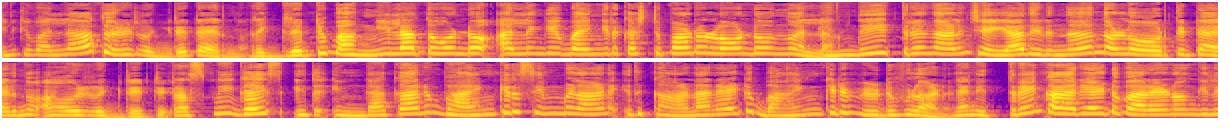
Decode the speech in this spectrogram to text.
എനിക്ക് വല്ലാത്തൊരു റിഗ്രറ്റ് ആയിരുന്നു. റിഗ്രറ്റ് ഭംഗിയില്ലാത്ത കൊണ്ടോ അല്ലെങ്കിൽ ഭയങ്കര കഷ്ടപ്പാടുള്ളതുകൊണ്ടോ ഒന്നും അല്ല എന്തേ ഇത്രയും നാളും ചെയ്യാതിരുന്നതെന്നുള്ള ഓർത്തിട്ടായിരുന്നു ആ ഒരു റിഗ്രറ്റ് റസ്മി ഗൈസ് ഇത് ഉണ്ടാക്കാനും ഭയങ്കര സിമ്പിൾ ആണ്. ഇത് കാണാനായിട്ട് ഭയങ്കര ബ്യൂട്ടിഫുൾ ആണ്. ഞാൻ ഇത്രയും കാര്യമായിട്ട് പറയണമെങ്കിൽ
